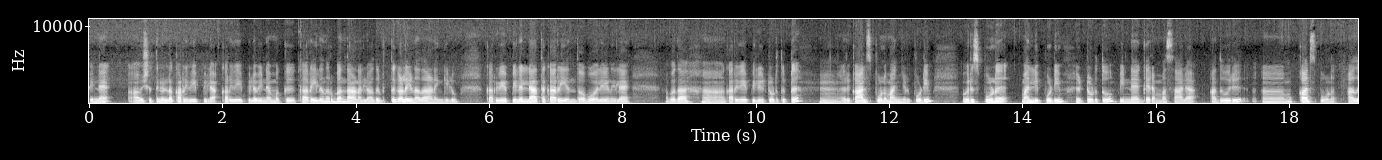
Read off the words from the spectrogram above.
പിന്നെ ആവശ്യത്തിനുള്ള കറിവേപ്പില. കറിവേപ്പില പിന്നെ നമുക്ക് കറിയിൽ നിർബന്ധമാണല്ലോ. അത് എടുത്ത് കളയണതാണെങ്കിലും കറിവേപ്പില ഇല്ലാത്ത കറി എന്തോ പോലെയാണ് അല്ലേ അപ്പോൾ അതാ കറിവേപ്പില ഇട്ട് കൊടുത്തിട്ട് ഒരു കാൽ സ്പൂണ് മഞ്ഞൾപ്പൊടിയും ഒരു സ്പൂണ് മല്ലിപ്പൊടിയും ഇട്ട് കൊടുത്തു. പിന്നെ ഗരം മസാല അത് ഒരു മുക്കാൽ സ്പൂണ് അത്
